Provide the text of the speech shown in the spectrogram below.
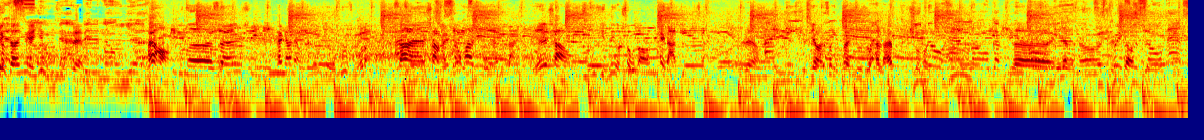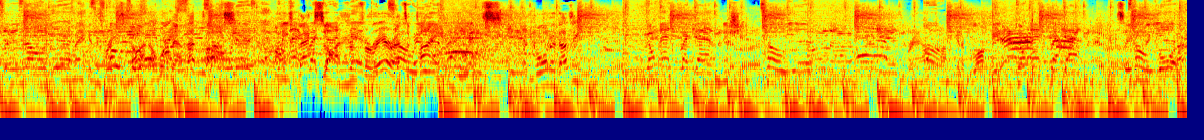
越干越硬一些对还好那么虽然是开场两分钟就丢球了但上海申花球员感觉上估计没有受到太大的影响。是这样的实际上这么快丢球还来不及收获嗯呃也可能是比较球员 Don't Conceding the corner.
